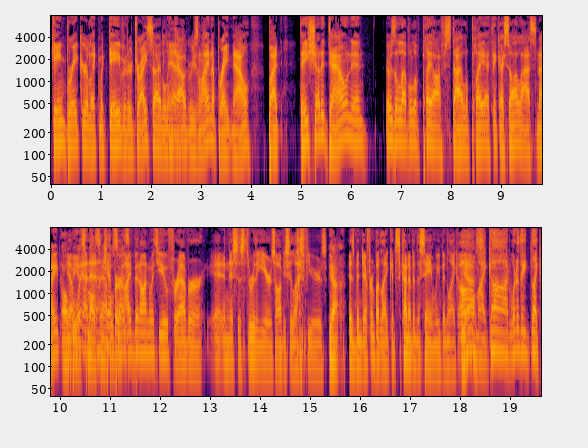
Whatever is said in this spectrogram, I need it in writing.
game breaker like McDavid or Draisaitl in Yeah. Calgary's lineup right now. But they shut it down, and there was a level of playoff style of play I think I saw last night, albeit well, small and, sample Kyper, size. I've been on with you forever, and this is through the years. Obviously, last few years, Yeah. has been different, but like it's kind of been the same. We've been like, oh Yes. my god, what are they like?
